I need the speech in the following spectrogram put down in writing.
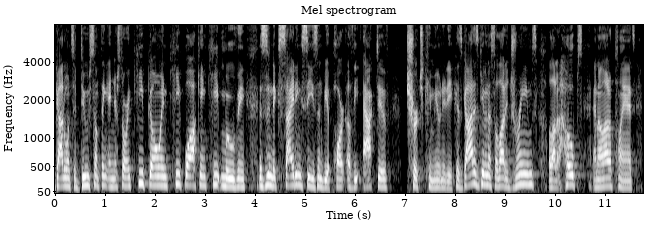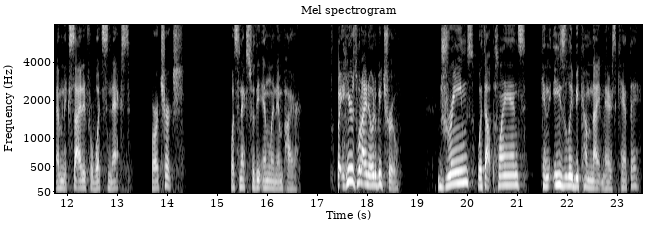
God wants to do something in your story. Keep going, keep walking, keep moving. This is an exciting season to be a part of the active church community because God has given us a lot of dreams, a lot of hopes, and a lot of plans. I'm excited for what's next for our church. What's next for the Inland Empire? But here's what I know to be true dreams without plans can easily become nightmares, can't they?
